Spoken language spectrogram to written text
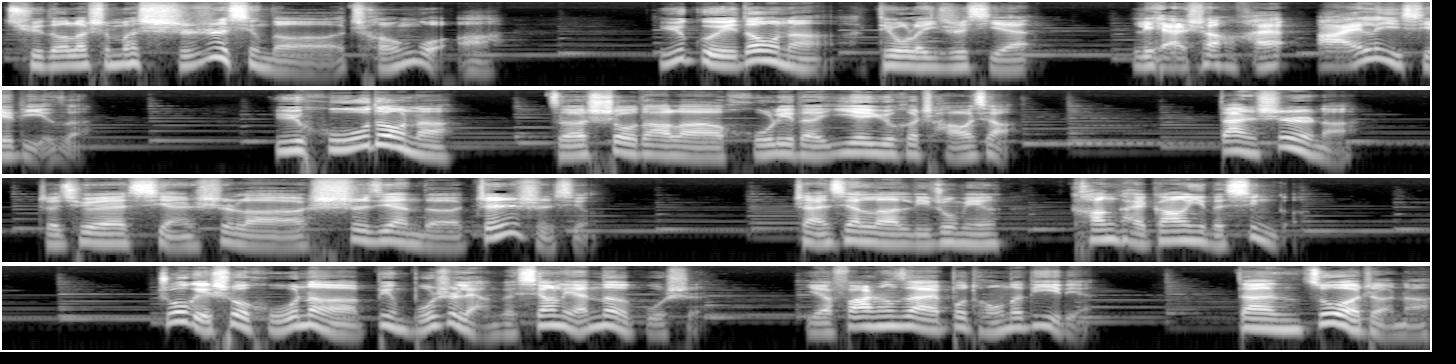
取得了什么实质性的成果啊。与鬼斗呢丢了一只鞋，脸上还挨了一些底子；与胡豆呢，则受到了狐狸的揶揄和嘲笑。但是呢，这却显示了事件的真实性，展现了李柱明慷慨刚毅的性格。捉鬼射狐呢，并不是两个相连的故事，也发生在不同的地点，但作者呢，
